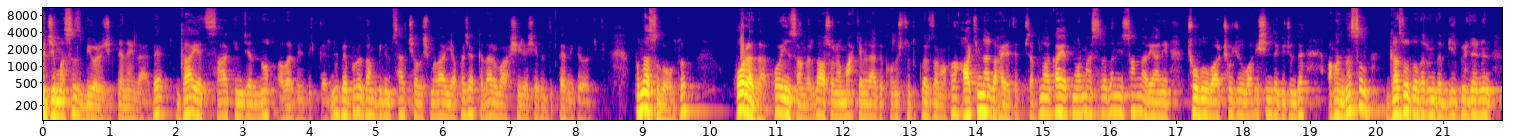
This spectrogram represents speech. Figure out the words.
acımasız biyolojik deneylerde gayet sakince not alabildiklerini ve buradan bilimsel çalışmalar yapacak kadar vahşileşebildiklerini gördük. Bu nasıl oldu? Orada o insanları daha sonra mahkemelerde konuşturdukları zaman falan hakimler de hayret etmişler. Bunlar gayet normal sıradan insanlar yani çoluğu var, çocuğu var, işinde gücünde. Ama nasıl gaz odalarında birbirlerinin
